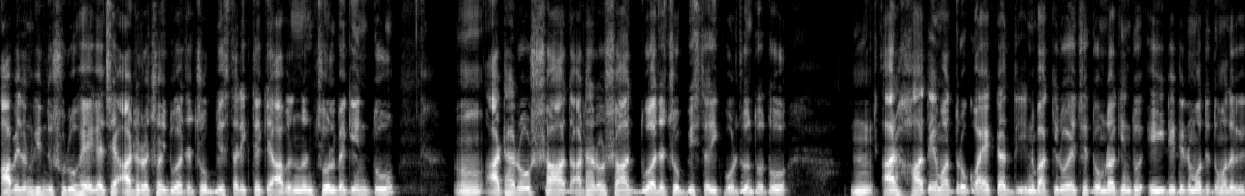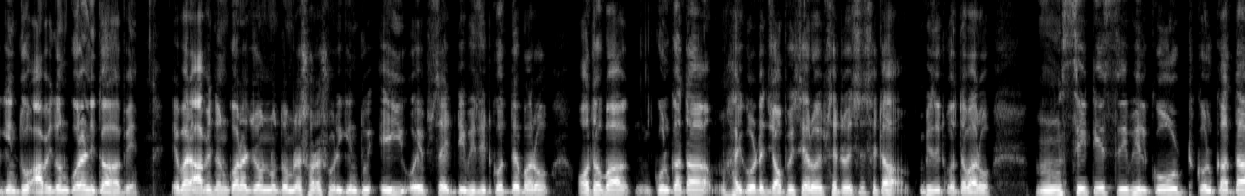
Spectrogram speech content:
আবেদন কিন্তু শুরু হয়ে গেছে আঠারো ছয় দু হাজার চব্বিশ তারিখ থেকে। আবেদন চলবে কিন্তু আঠারো সাত আঠারো সাত দু হাজার চব্বিশ তারিখ পর্যন্ত। তো আর হাতে মাত্র কয়েকটা দিন বাকি রয়েছে, তোমরা কিন্তু এই ডেটের মধ্যে তোমাদেরকে কিন্তু আবেদন করে নিতে হবে। এবার আবেদন করার জন্য তোমরা সরাসরি কিন্তু এই ওয়েবসাইটটি ভিজিট করতে পারো, অথবা কলকাতা হাইকোর্টের যে অফিসিয়াল ওয়েবসাইট রয়েছে সেটা ভিজিট করতে পারো। City civil court Kolkata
